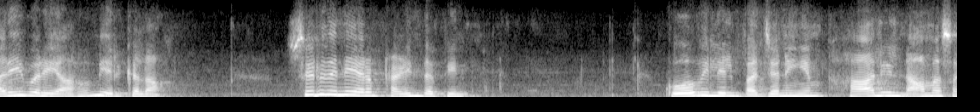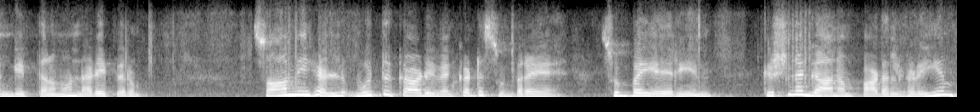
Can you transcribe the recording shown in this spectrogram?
அறிவுரையாகவும் இருக்கலாம். சிறிது நேரம் கழிந்த பின் கோவிலில் பஜனையும் ஹாலில் நாம சங்கீர்த்தனமும் நடைபெறும். சுவாமிகள் ஊத்துக்காடு வெங்கட சுப்பரைய சுப்பையரின் கிருஷ்ணகானம் பாடல்களையும்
